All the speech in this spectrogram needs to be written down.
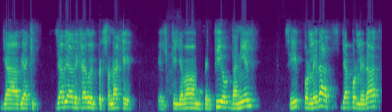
ya había, ya había dejado el personaje, el que llamábamos el tío Daniel, ¿sí? Por la edad, ya por la edad,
